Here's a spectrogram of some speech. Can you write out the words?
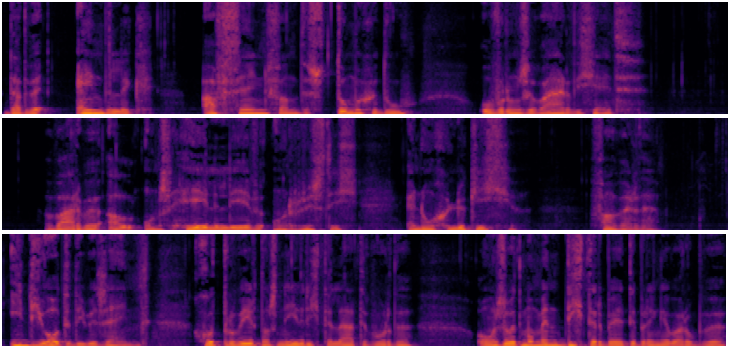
Dat we eindelijk af zijn van de stomme gedoe over onze waardigheid, waar we al ons hele leven onrustig en ongelukkig van werden. Idioten die we zijn, God probeert ons nederig te laten worden om zo het moment dichterbij te brengen waarop we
